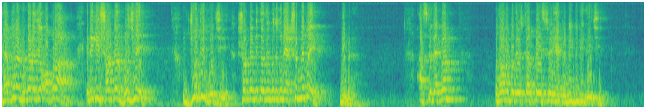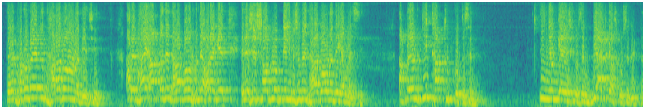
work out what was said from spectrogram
ভেতরে ঢোকাটা যে অপরাধ, এটা কি সরকার বোঝে? যদি বোঝে, সরকার কি তাদের প্রতি কোনো অ্যাকশন নেবে? নেবে না। আজকে দেখলাম প্রধান উপদেষ্টা প্রেস একটা বিবৃতি দিয়েছে। তারা ঘটনার একটা ধারা বর্ণনা দিয়েছে। আরে ভাই, আপনাদের ধারা বর্ণনা দেওয়ার আগে এদেশের সব লোক টেলিভিশনে ধারা বর্ণনা দেখে ফেলাইছে আপনারা কি থাপ থুপ করতেছেন তিনজনকে অ্যারেস্ট করছেন? বিরাট কাজ করছেন একটা।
